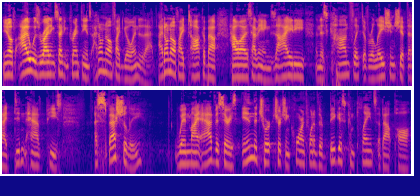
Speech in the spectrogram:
You know, if I was writing Second Corinthians, I don't know if I'd go into that. I don't know if I'd talk about how I was having anxiety and this conflict of relationship that I didn't have peace. Especially when my adversaries in the church in Corinth, one of their biggest complaints about Paul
